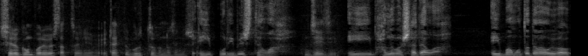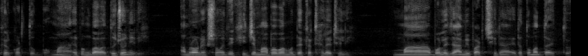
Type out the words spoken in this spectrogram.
সেরকম পরিবেশ তার তৈরি হবে। এটা একটা গুরুত্বপূর্ণ জিনিস। এই পরিবেশ দেওয়া জি জি। এই ভালোবাসা দেওয়া এই মমতা দেওয়া অভিভাবকের কর্তব্য মা এবং বাবা দুজনেরই। আমরা অনেক সময় দেখি যে মা বাবার মধ্যে একটা ঠেলাঠেলি। মা বলে যে আমি পারছি না এটা তোমার দায়িত্ব।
